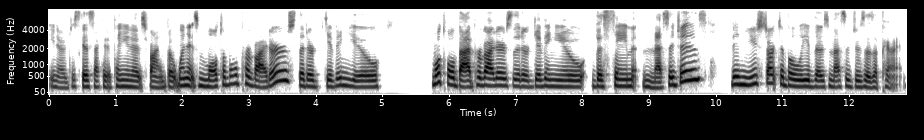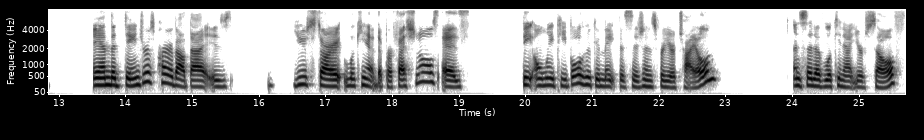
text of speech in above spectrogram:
you know, just get a second opinion, it's fine. But when it's multiple providers that are giving you multiple bad providers that are giving you the same messages, then you start to believe those messages as a parent. And the dangerous part about that is you start looking at the professionals as the only people who can make decisions for your child instead of looking at yourself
